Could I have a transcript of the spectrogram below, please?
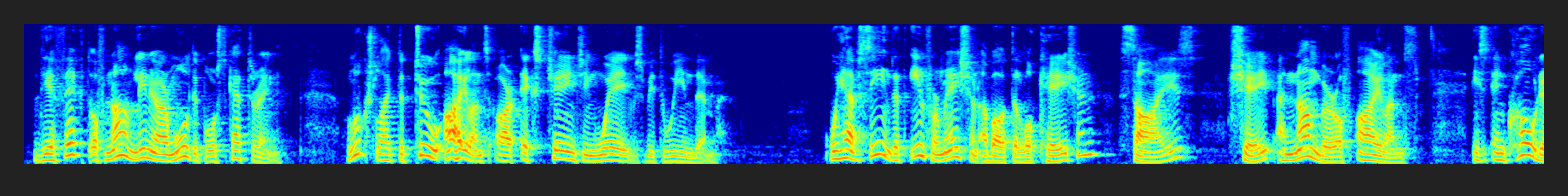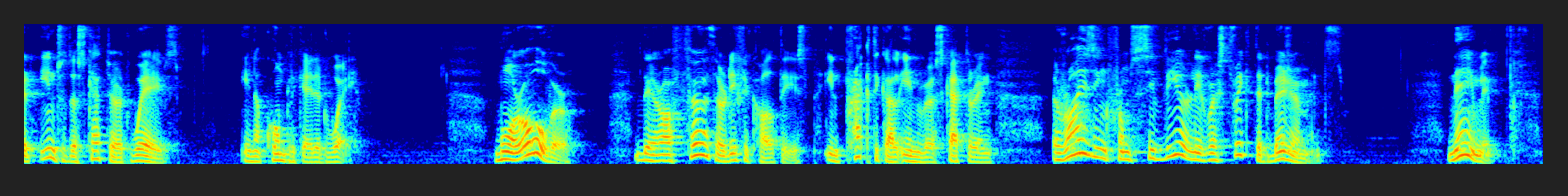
The effect of nonlinear multiple scattering looks like the two islands are exchanging waves between them. We have seen that information about the location, size, shape and number of islands is encoded into the scattered waves in a complicated way. Moreover, there are further difficulties in practical inverse scattering arising from severely restricted measurements. Namely,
